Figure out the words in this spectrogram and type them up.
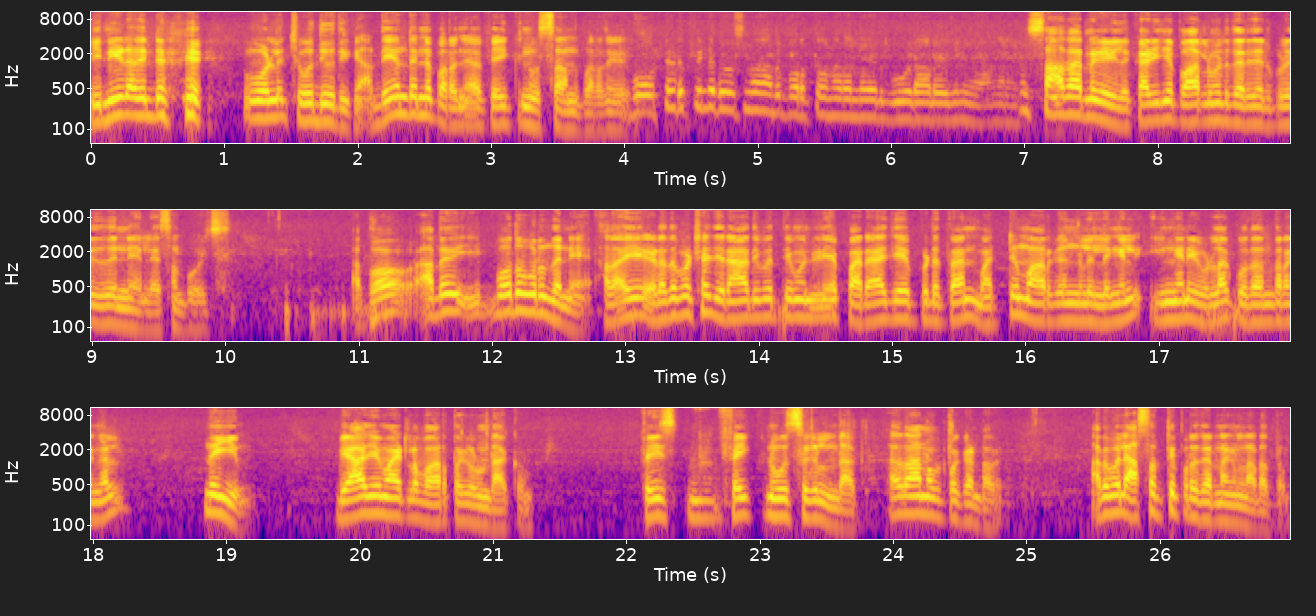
പിന്നീട് അതിന്റെ മുകളിൽ ചോദ്യം ഉദിക്കും. അദ്ദേഹം തന്നെ പറഞ്ഞു ഫേക്ക് ന്യൂസാന്ന് പറഞ്ഞു വോട്ടെടുപ്പിന്റെ ദിവസം പുറത്തു സാധാരണ കഴിയില്ല കഴിഞ്ഞ പാർലമെന്റ് തെരഞ്ഞെടുപ്പിൽ ഇത് തന്നെയല്ലേ സംഭവിച്ചത്? അപ്പോൾ അത് ഈ ബോധപൂർവം തന്നെ. അതായത് ഇടതുപക്ഷ ജനാധിപത്യ മുന്നണിയെ പരാജയപ്പെടുത്താൻ മറ്റ് മാർഗങ്ങളില്ലെങ്കിൽ ഇങ്ങനെയുള്ള കുതന്ത്രങ്ങൾ നെയ്യും. വ്യാജമായിട്ടുള്ള വാർത്തകൾ ഉണ്ടാക്കും. ഫേസ് ഫേക്ക് ന്യൂസുകൾ ഉണ്ടാക്കും. അതാണ് ഇപ്പോൾ കണ്ടത്. അതുപോലെ അസത്യ പ്രചരണങ്ങൾ നടത്തും.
